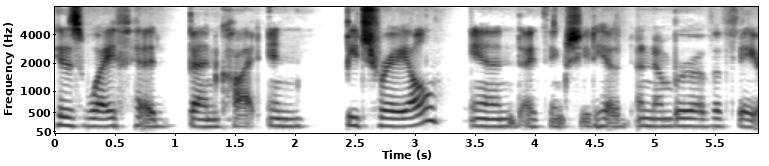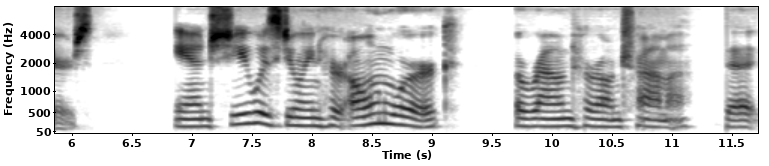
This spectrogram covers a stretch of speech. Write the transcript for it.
his wife had been caught in betrayal, and I think she'd had a number of affairs. And she was doing her own work around her own trauma that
